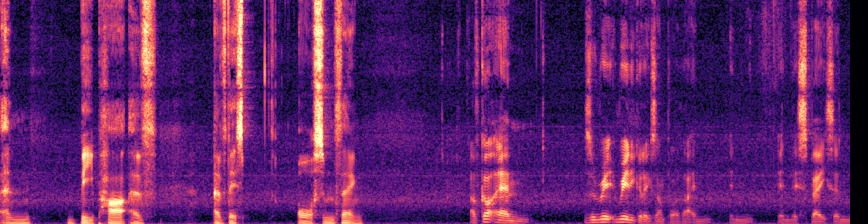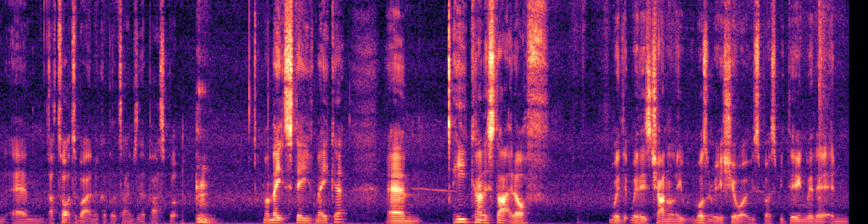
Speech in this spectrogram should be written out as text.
and be part of of this awesome thing. I've got um, there's a re- really good example of that in in in this space, and um, I've talked about him a couple of times in the past. But my mate Steve Maker, um, he kind of started off with with his channel. He wasn't really sure what he was supposed to be doing with it, and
